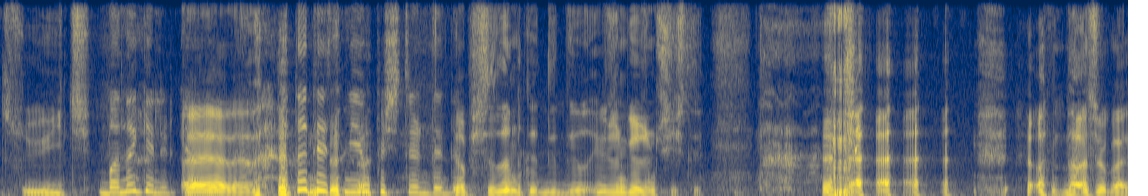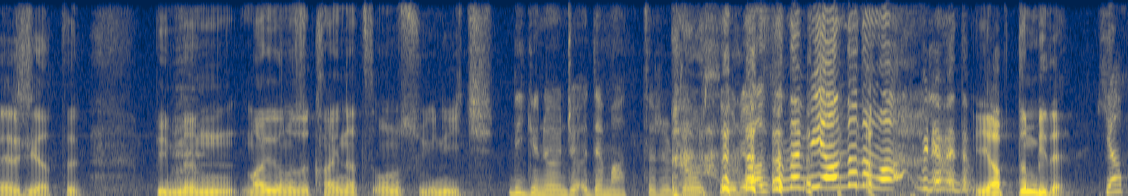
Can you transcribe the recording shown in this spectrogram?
suyu iç. Bana gelirken Evet, patates mi yapıştır dedi. Yapıştırdım, yüzüm gözüm şişti. Daha çok alerji yaptı. Bilmem maydanozu kaynat, onun suyunu iç. Bir gün önce ödem attırır. Doğru söylüyor. Aslında bir yandan ama bilemedim. Yaptım bir de. Yap,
